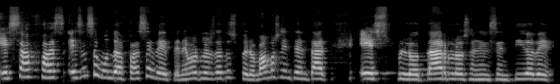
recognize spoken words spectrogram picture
esa, fase, esa segunda fase de tenemos los datos, pero vamos a intentar explotarlos en el sentido de,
